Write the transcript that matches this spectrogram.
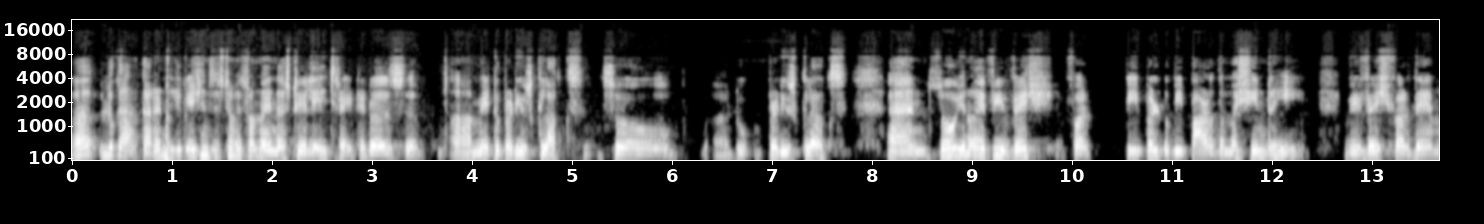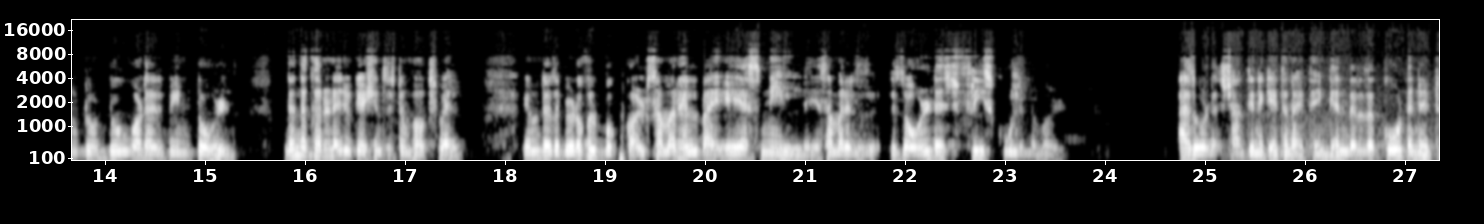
Uh, look, our current education system is from the industrial age, right? It was uh, uh, made to produce clerks, so uh, to produce clerks, and so you know, if we wish for people to be part of the machinery, we wish for them to do what has been told, then the current education system works well. You know, there's a beautiful book called Summerhill by A.S. Neill. Summerhill is the oldest free school in the world as old as Shantiniketan, I think. And there is a quote in it,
